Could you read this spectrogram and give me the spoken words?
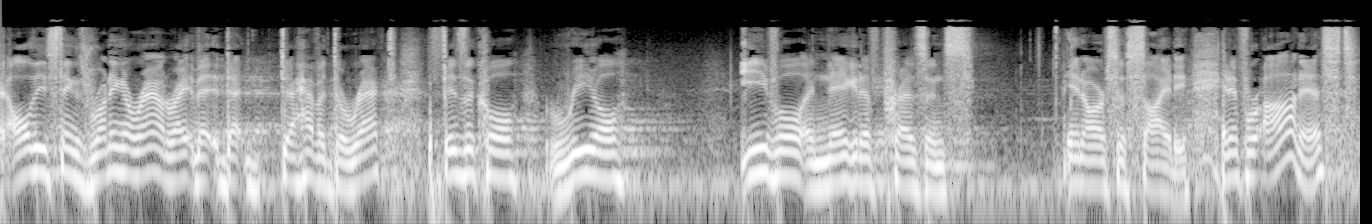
all these things running around, right, that, that, have a direct, physical, real evil and negative presence in our society. And if we're honest,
